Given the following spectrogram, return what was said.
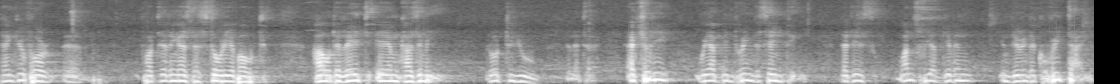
Thank you for, uh, for telling us the story about how the late A.M. Kazimi wrote to you a letter. Actually, we have been doing the same thing. That is, once we have given, in during the COVID time,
